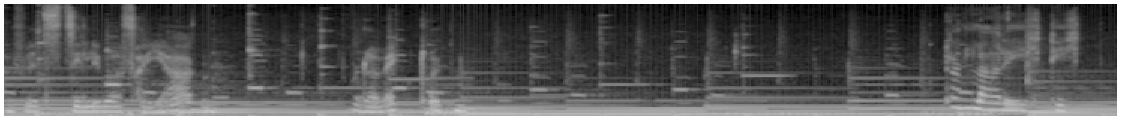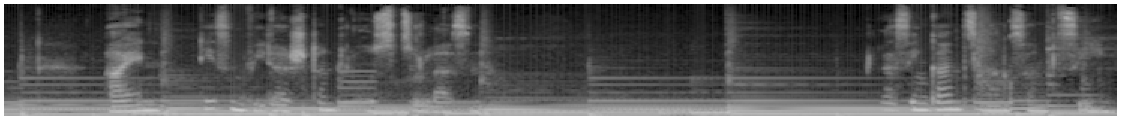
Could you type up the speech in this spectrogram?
und willst sie lieber verjagen oder wegdrücken. Lade ich dich ein, diesen Widerstand loszulassen. Lass ihn ganz langsam ziehen.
